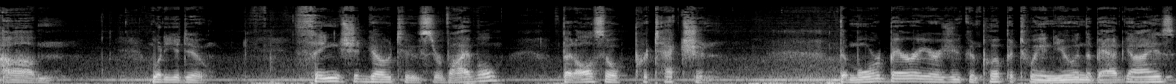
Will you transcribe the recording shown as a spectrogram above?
Um, what do you do? Things should go to survival, but also protection. The more barriers you can put between you and the bad guys,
